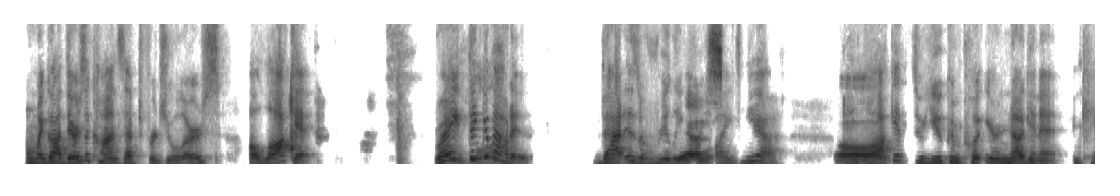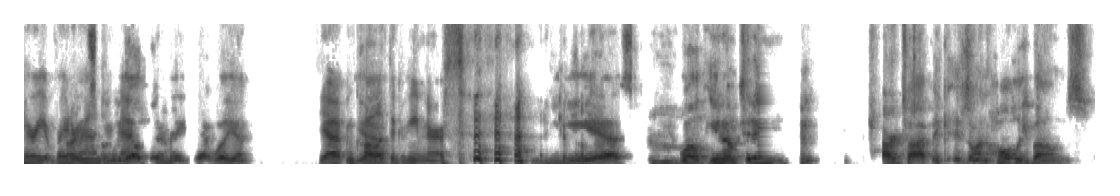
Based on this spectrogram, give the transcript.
oh my God, there's a concept for jewelers, a locket. Right? A Think locket. about it. That is a really yes. cool idea. Oh. Lock it so you can put your nug in it and carry it right, right around your neck. Out there make that, will you? Yep, and call yeah. it the green nurse. yes. Well, you know, today mm. our topic is on holy bones.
